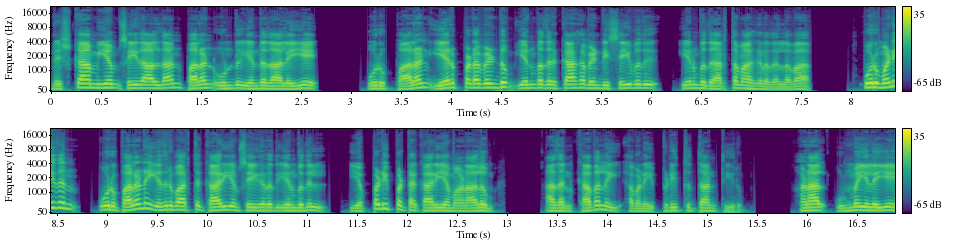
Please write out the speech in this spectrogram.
நிஷ்காமியம் செய்தால்தான் பலன் உண்டு என்றதாலேயே ஒரு பலன் ஏற்பட வேண்டும் என்பதற்காக வேண்டி செய்வது என்பது அர்த்தமாகிறதல்லவா? ஒரு மனிதன் ஒரு பலனை எதிர்பார்த்து காரியம் செய்கிறது என்பதில் எப்படிப்பட்ட காரியமானாலும் அதன் கவலை அவனை பிடித்துத்தான் தீரும். ஆனால் உண்மையிலேயே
